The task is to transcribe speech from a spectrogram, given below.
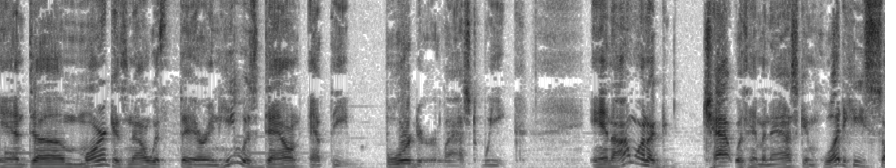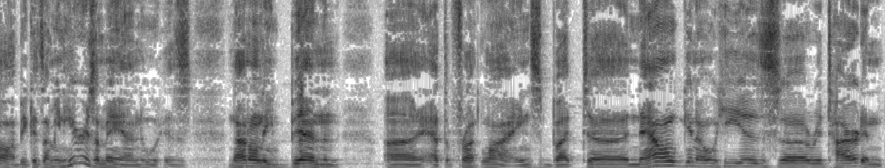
And uh, Mark is now with FAIR, and he was down at the border last week. And I want to chat with him and ask him what he saw because I mean here is a man who has not only been uh, at the front lines but uh, now you know he is uh, retired and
